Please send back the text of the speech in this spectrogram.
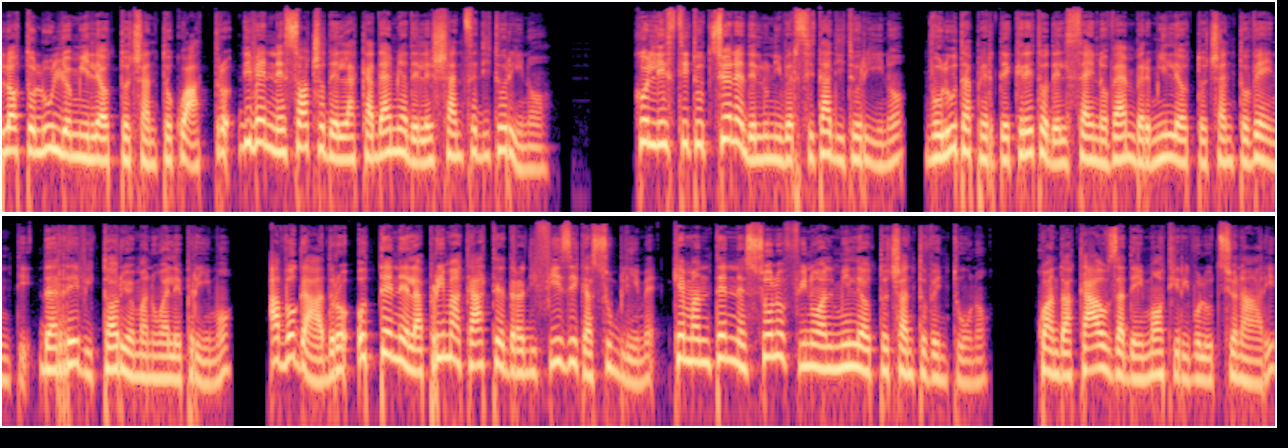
L'8 luglio 1804 divenne socio dell'Accademia delle Scienze di Torino. Con l'istituzione dell'Università di Torino, voluta per decreto del 6 novembre 1820 dal re Vittorio Emanuele I, Avogadro ottenne la prima cattedra di fisica sublime che mantenne solo fino al 1821, quando a causa dei moti rivoluzionari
